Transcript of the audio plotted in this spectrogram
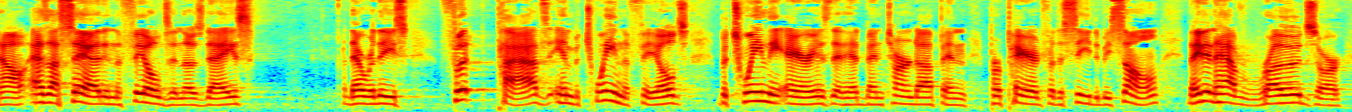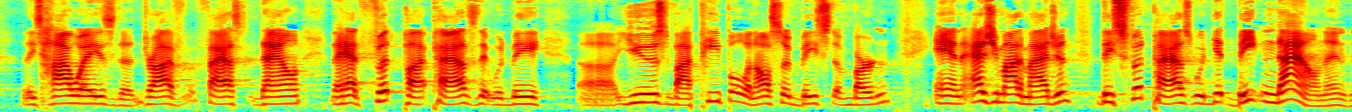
Now, as I said, in the fields in those days, there were these footpaths in between the fields, between the areas that had been turned up and prepared for the seed to be sown. They didn't have roads or these highways to drive fast down. They had footpaths that would be uh, used by people and also beasts of burden. And as you might imagine, these footpaths would get beaten down and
